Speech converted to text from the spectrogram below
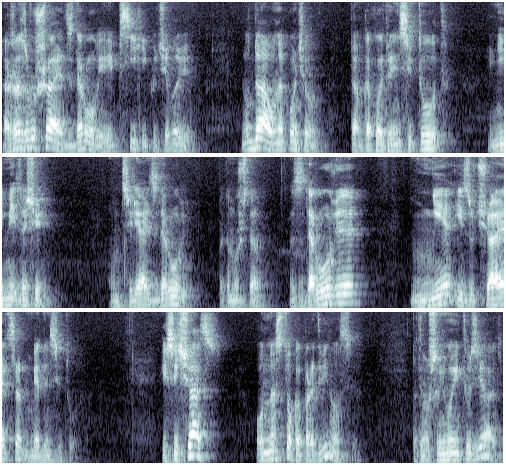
разрушает здоровье и психику человека. Ну да, он окончил там какой-то институт, не имеет значения. Он теряет здоровье, потому что здоровье не изучается в мединституте. И сейчас он настолько продвинулся, потому что у него энтузиазм.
